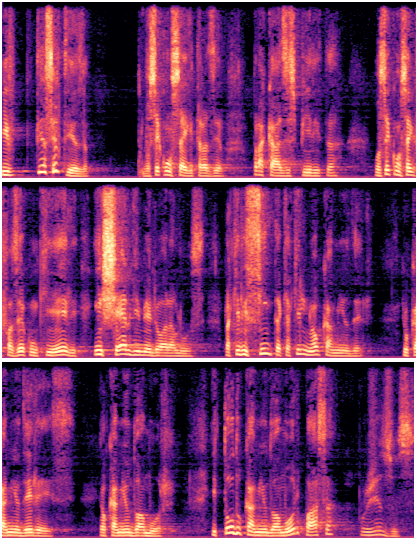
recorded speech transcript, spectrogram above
E tenha certeza, você consegue trazer para casa espírita, você consegue fazer com que ele enxergue melhor a luz, para que ele sinta que aquele não é o caminho dele, que o caminho dele é esse, é o caminho do amor. E todo o caminho do amor passa por Jesus.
